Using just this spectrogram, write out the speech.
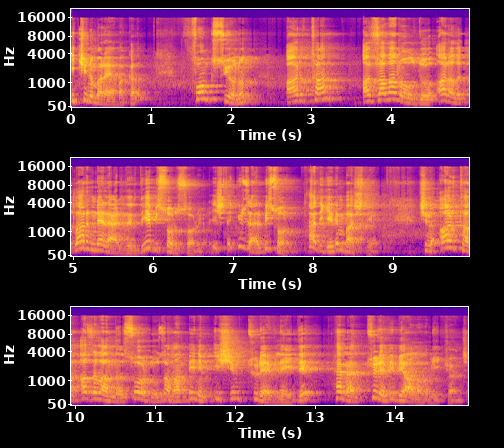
2 numaraya bakalım. Fonksiyonun artan azalan olduğu aralıklar nelerdir diye bir soru soruyor. İşte güzel bir soru. Hadi gelin başlayalım. Şimdi artan azalanlığı sorduğu zaman benim işim türevleydi. Hemen türevi bir alalım ilk önce.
